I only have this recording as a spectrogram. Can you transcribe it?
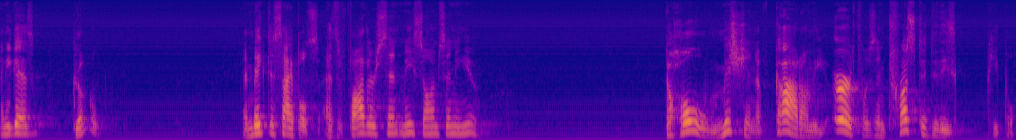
and he goes, Go and make disciples. As the Father sent me, so I'm sending you. The whole mission of God on the earth was entrusted to these people.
